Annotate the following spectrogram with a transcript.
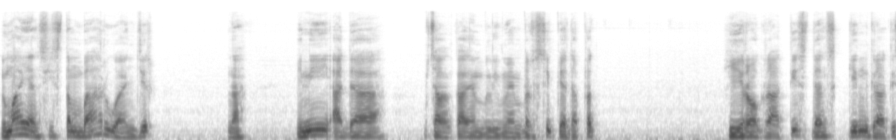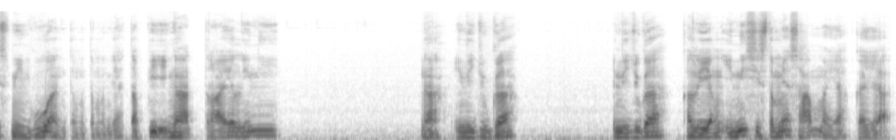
Lumayan sistem baru anjir. Nah ini ada misalkan kalian beli membership ya dapat hero gratis dan skin gratis mingguan teman-teman ya. Tapi ingat trial ini. Nah ini juga ini juga kalau yang ini sistemnya sama ya kayak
